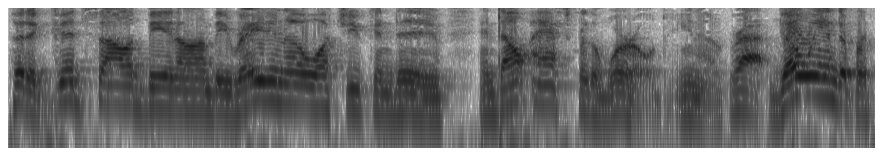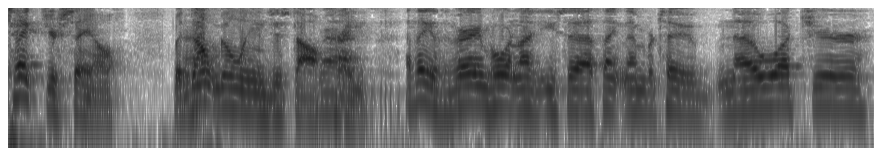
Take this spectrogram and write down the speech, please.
Put a good solid bid on. Be ready to know what you can do, and don't ask for the world. You know, Right. Go in to protect yourself, but don't go in just all Right. crazy. I think it's very important, like you said. I think number two, know what you're,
